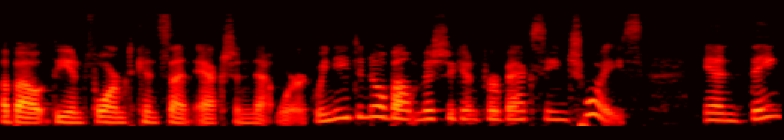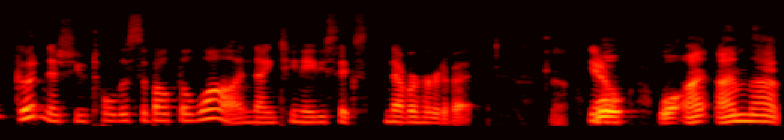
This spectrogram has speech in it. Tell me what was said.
about the Informed Consent Action Network. We need to know about Michigan for Vaccine Choice. And thank goodness you told us about the law in 1986. Never heard of it. You well, well, I, I'm not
